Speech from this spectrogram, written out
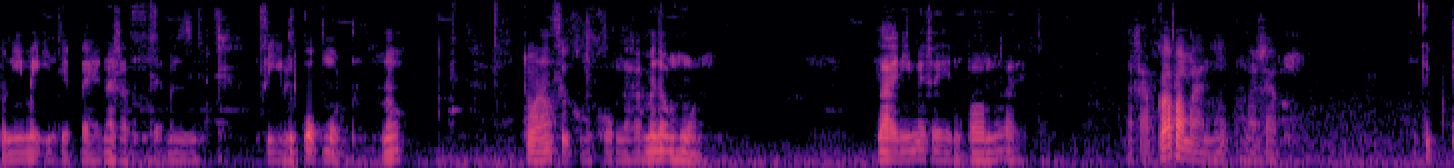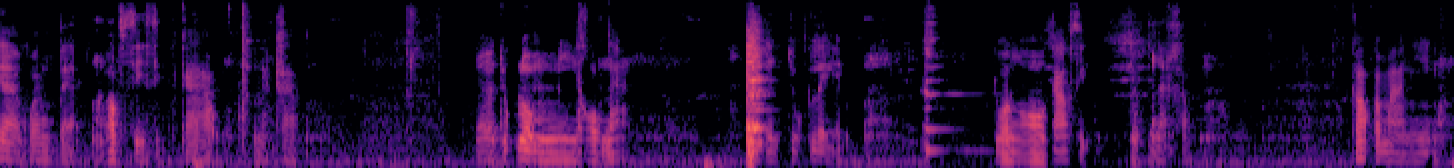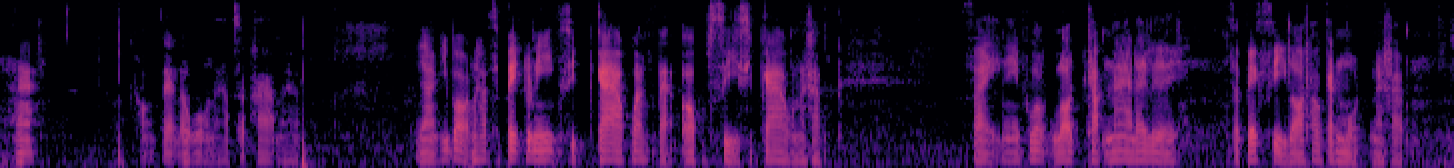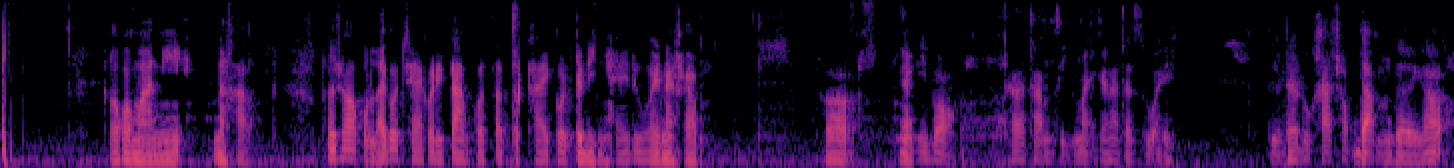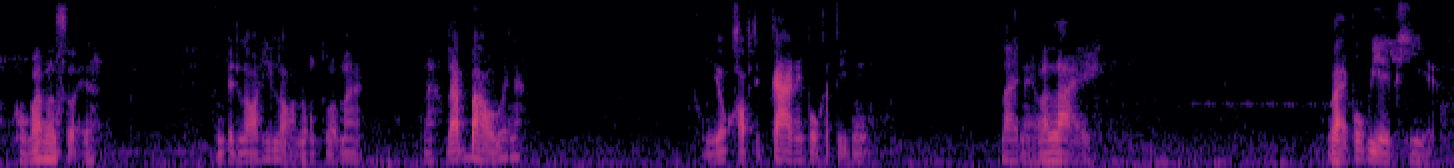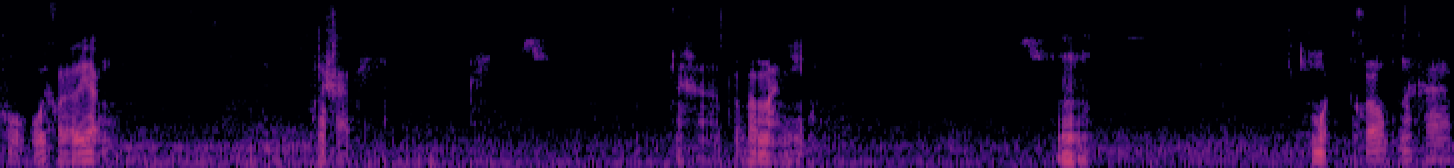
ตัวนี้ไม่อินเจแปนนะครับ แต่มันสีมันกกหมดเนาะตัวหนังสือคมๆนะครับ ไม่ต้องห่วง ลายนี้ไม่เคยเห็นปลอมเท่าไหร่นะครับ ก็ประมาณนี้นะครับสิบเก้ากว้างแปดออฟสี่สิบเก้านะครับเออจุกลมมีครบนะ เป็นจุกเลดตัวงอเก้าสิบนะครับ ก็ประมาณนี้นะ แต่ละวงนะครับ สภาพนะครับ อย่างที่บอกนะครับ สเปคตัวนี้ 19 กว้าง 8 ออฟ 49 นะครับ ใส่ในพวกรถขับหน้าได้เลย สเปค 4 ล้อเท่ากันหมดนะครับ ก็ประมาณนี้นะครับ ถ้าชอบกดไลค์ กดแชร์ กดติดตาม กด subscribe กดกระดิ่งให้ด้วยนะครับ ก็อย่างที่บอก ถ้าทำสีใหม่ก็น่าจะสวยหรือถ้าลูกค้าชอบดำเลยก็ ผมว่ามันสวยนะ มันเป็นล้อที่หล่อลงตัวมากนะและเบาด้วยนะ ผมยกขอบสิบเก้าในปกตินี่ ลายไหนว่าลายลายพวก VIP อะโอ้โหคนละเรื่องนะครับนะครับก็ประมาณนี้อืมหมดครบนะครับ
